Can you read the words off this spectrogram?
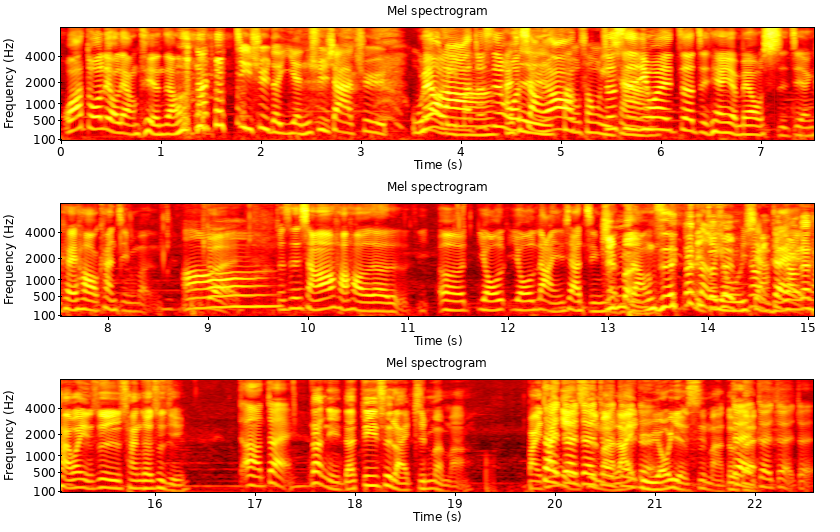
我要多留两天这样。那继续的延续下去，无没有料理吗？啦，就是我想要放松一下就，是因为这几天也没有时间可以好好看金门，哦，对就是想要好好的呃游游览一下金门这样子。那你 就是游一下对在台湾也是餐车市集，呃，对那你的第一次来金门嘛？摆摊也是嘛，来旅游也是嘛，对不对对？对对对，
